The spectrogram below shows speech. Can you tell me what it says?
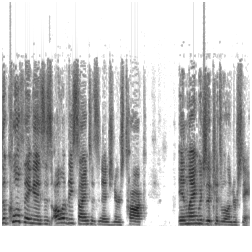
the cool thing is, is all of these scientists and engineers talk in language that kids will understand.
